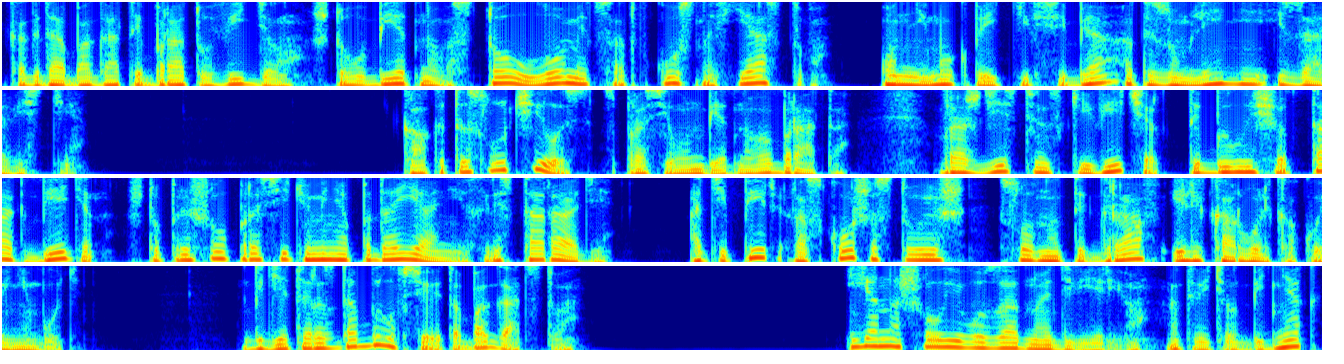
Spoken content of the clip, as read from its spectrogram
Когда богатый брат увидел, что у бедного стол ломится от вкусных яств, он не мог прийти в себя от изумления и зависти. «Как это случилось?» — спросил он бедного брата. «В рождественский вечер ты был еще так беден, что пришел просить у меня подаяние Христа ради, а теперь роскошествуешь, словно ты граф или король какой-нибудь. Где ты раздобыл все это богатство?» «Я нашел его за одной дверью», — ответил бедняк,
